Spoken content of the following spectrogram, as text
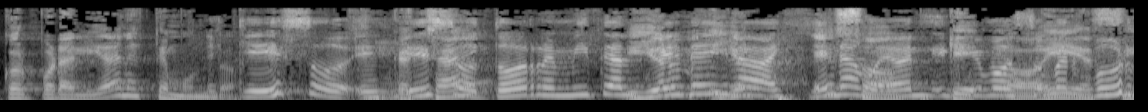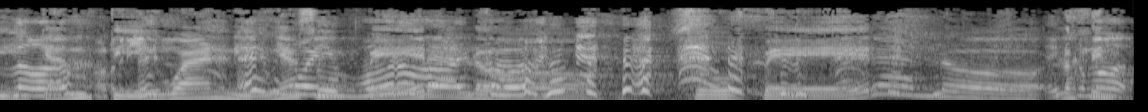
corporalidad en este mundo. Es que eso, es ¿Cachai? eso, todo remite al Y yo pene y, y yo- la vagina, eso, weón. Es que- que como oye, súper sí, burdo. que antigua, niña, Es muy burdo, supéralo. Supéralo. Es Los como gen-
